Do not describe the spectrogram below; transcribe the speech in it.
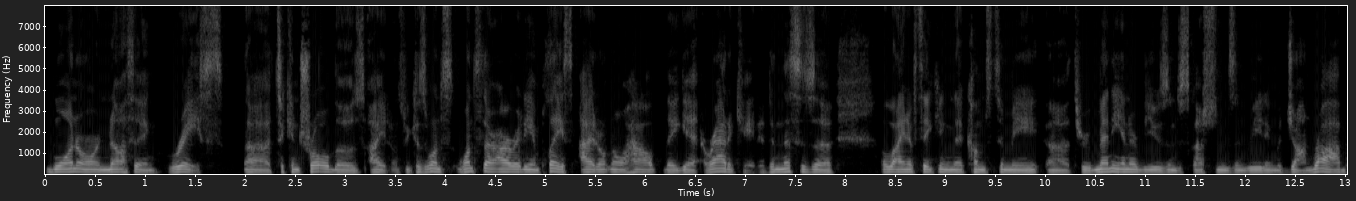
one or nothing race uh, to control those items because once once they're already in place, I don't know how they get eradicated. And this is a, a line of thinking that comes to me uh, through many interviews and discussions and reading with John Robb,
